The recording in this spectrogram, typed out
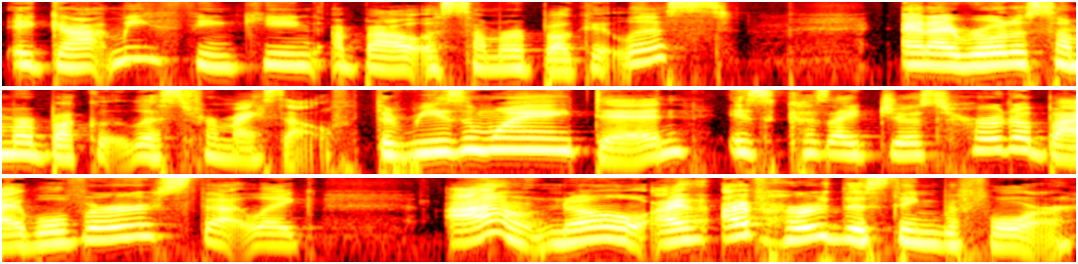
it got me thinking about a summer bucket list. And I wrote a summer bucket list for myself. The reason why I did is because I just heard a Bible verse that like I don't know. I've I've heard this thing before,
